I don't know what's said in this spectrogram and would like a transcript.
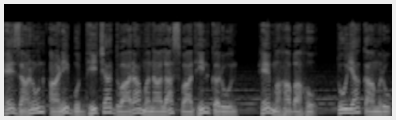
हे जाणून आणि बुद्धीच्या द्वारा मनाला स्वाधीन करून हे महाबाहो तू या कामरूप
